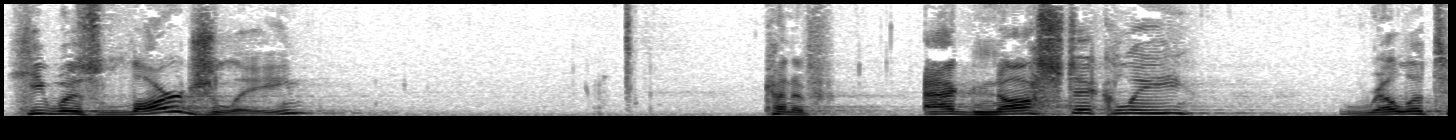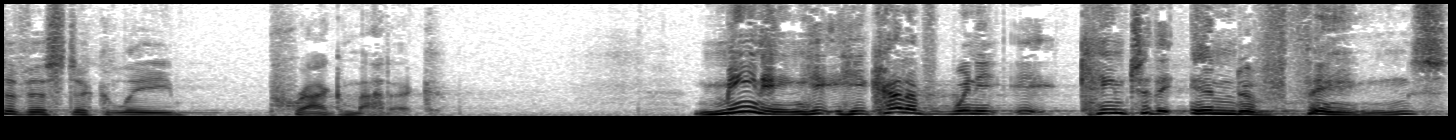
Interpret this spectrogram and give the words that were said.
He was largely kind of agnostically relativistically pragmatic. Meaning, he, he kind of, when he came to the end of things,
